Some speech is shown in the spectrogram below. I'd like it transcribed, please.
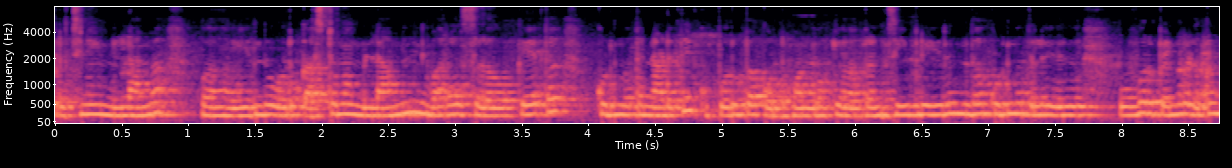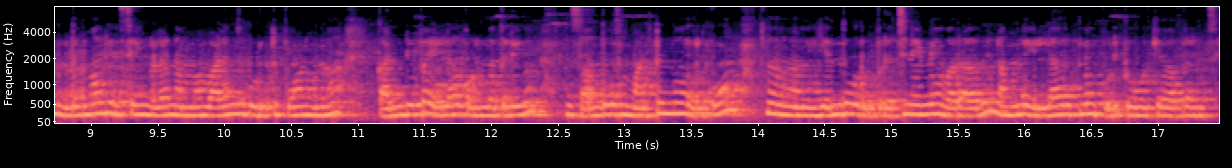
பிரச்சனையும் இல்லாமல் எந்த ஒரு கஷ்டமும் இல்லாமல் வர செலவுக்கேற்ற குடும்பத்தை நடத்தி பொறுப்பாக கொண்டு போகணும். ஓகே ஃப்ரெண்ட்ஸ் இப்படி இருந்தால் குடும்பத்தில் ஒவ்வொரு பெண்களுக்கும் இந்த மாதிரி விஷயங்களை நம்ம வளைஞ்சு கொடுத்து போனோம்னா கண்டிப்பாக எல்லா குடும்பத்துலேயும் சந்தோஷம் மட்டும்தான் இருக்கும். எந்த ஒரு பிரச்சனையுமே வராது. நம்மளை எல்லாருக்குமே பிடிக்கும். ஓகேவா ஃப்ரெண்ட்ஸ்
